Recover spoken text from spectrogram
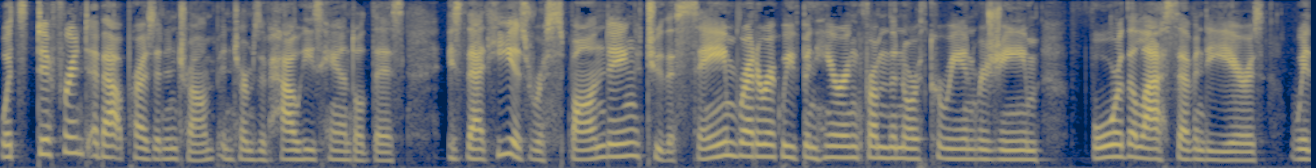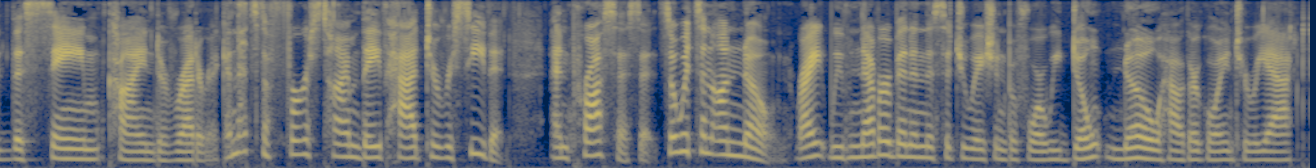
what's different about President Trump in terms of how he's handled this is that he is responding to the same rhetoric we've been hearing from the North Korean regime for the last 70 years with the same kind of rhetoric. And that's the first time they've had to receive it and process it. So it's an unknown, right? We've never been in this situation before. We don't know how they're going to react.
